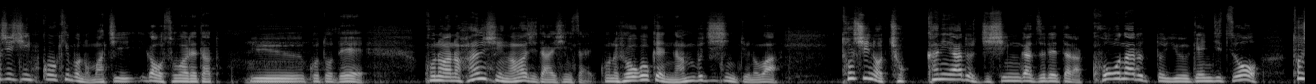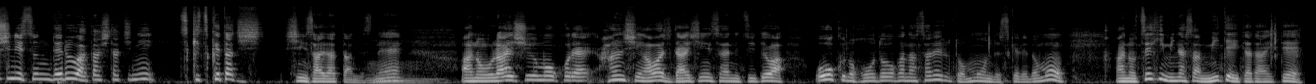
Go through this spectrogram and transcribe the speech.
じ人口規模の町が襲われたということで。このあの阪神・淡路大震災この兵庫県南部地震というのは都市の直下にある地震がずれたらこうなるという現実を都市に住んでる私たちに突きつけた震災だったんですね。あの来週もこれ阪神・淡路大震災については多くの報道がなされると思うんですけれどもあのぜひ皆さん見ていただいて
